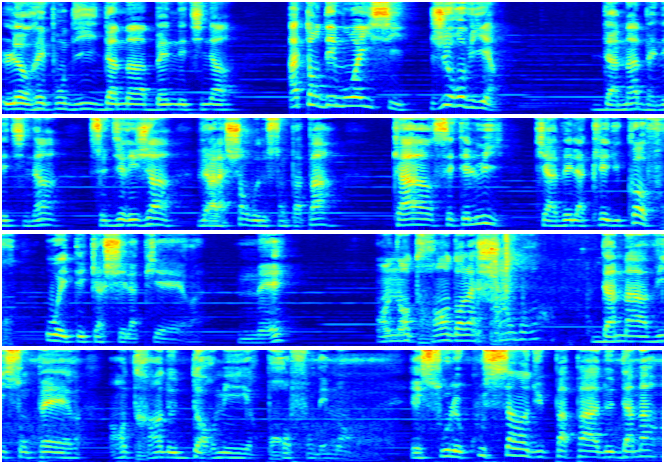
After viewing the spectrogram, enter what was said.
leur répondit Dama Ben Netina. Attendez-moi ici, je reviens. Dama Ben Netina se dirigea vers la chambre de son papa, car c'était lui qui avait la clé du coffre où était cachée la pierre. Mais, en entrant dans la chambre, Dama vit son père en train de dormir profondément. Et sous le coussin du papa de Dama,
